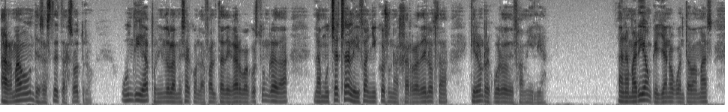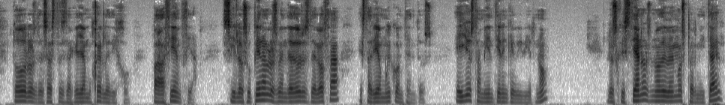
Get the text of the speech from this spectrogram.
Armaba un desastre tras otro. Un día, poniendo la mesa con la falta de garbo acostumbrada, la muchacha le hizo añicos una jarra de loza que era un recuerdo de familia. Ana María, aunque ya no aguantaba más todos los desastres de aquella mujer, le dijo Paciencia. Si lo supieran los vendedores de loza, estarían muy contentos. Ellos también tienen que vivir, ¿no? Los cristianos no debemos permitir,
